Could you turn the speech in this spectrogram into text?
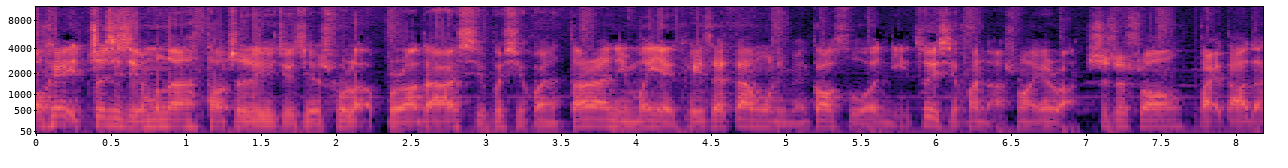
OK，这期节目呢到这里也就结束了，不知道大家喜不喜欢？当然你们也可以在弹幕里面告诉我你最喜欢哪双 Era，是这双百搭的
